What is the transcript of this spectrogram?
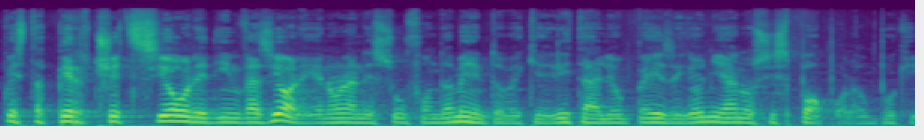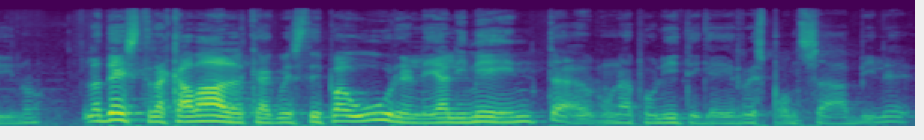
questa percezione di invasione che non ha nessun fondamento perché l'Italia è un paese che ogni anno si spopola un pochino. La destra cavalca queste paure, le alimenta, una politica irresponsabile,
